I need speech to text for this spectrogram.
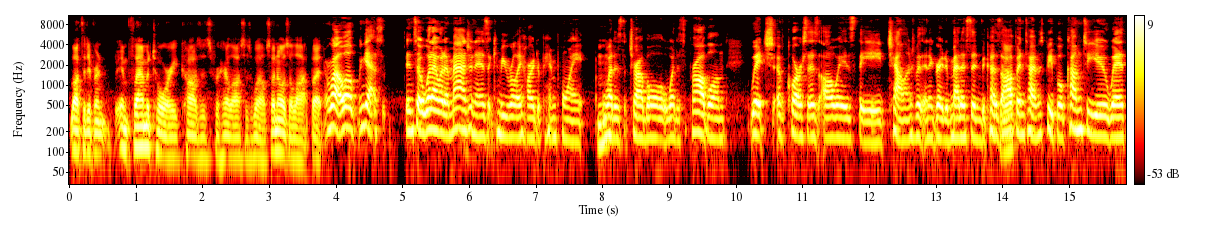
lots of different inflammatory causes for hair loss as well. So I know it's a lot, but well, well, yes. And so what I would imagine is it can be really hard to pinpoint Mm-hmm. what is the trouble, what is the problem, which of course is always the challenge with integrative medicine because Yep. oftentimes people come to you with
